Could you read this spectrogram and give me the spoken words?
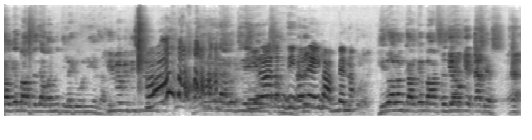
কালকে বাসে যে আমার মিথিলাকে ও নিয়ে যাবে। কীভাবে দিছিল? হিরো আলম জীবনে এই ভাববে না। হিরো আলম কালকে বাসে যে ওকে ওকে শেষ। হ্যাঁ।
